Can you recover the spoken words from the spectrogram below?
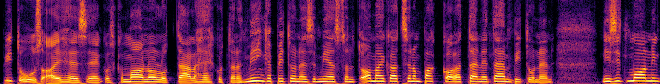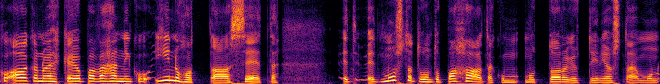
pituusaiheeseen, koska mä oon ollut täällä hehkuttanut, että minkä pituinen se mies on, että oh my god, sen on pakko olla tän ja tämän pituinen. Niin sit mä oon niinku alkanut ehkä jopa vähän niinku inhottaa se, että et, et musta tuntui pahalta, kun mut torjuttiin jostain mun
